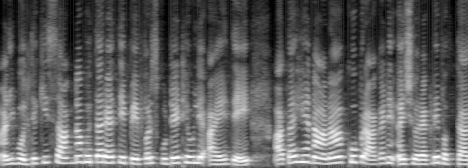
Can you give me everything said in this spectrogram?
आणि बोलते की सांग ना म्हाताऱ्या ते पेपर्स कुठे ठेवले आहे ते? आता हे नाना खूप रागाने ऐश्वर्याकडे बघतात.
